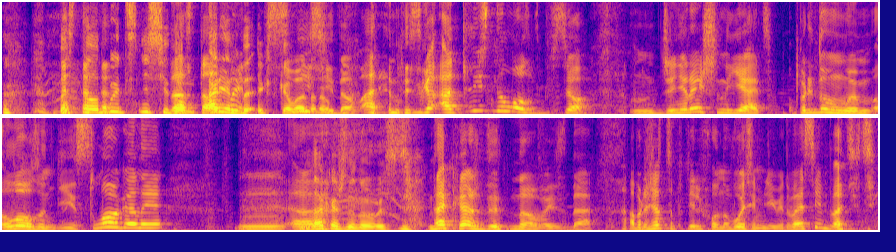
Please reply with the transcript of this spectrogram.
Достал быт, снеси дом. Аренда бы, экскаваторов. снеси дом, аренда экска- Отличный лозунг, все. Generation Ять. Придумываем лозунги и слоганы. Э, На каждую новость. на каждую новость, да. Обращаться по телефону 8927 20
